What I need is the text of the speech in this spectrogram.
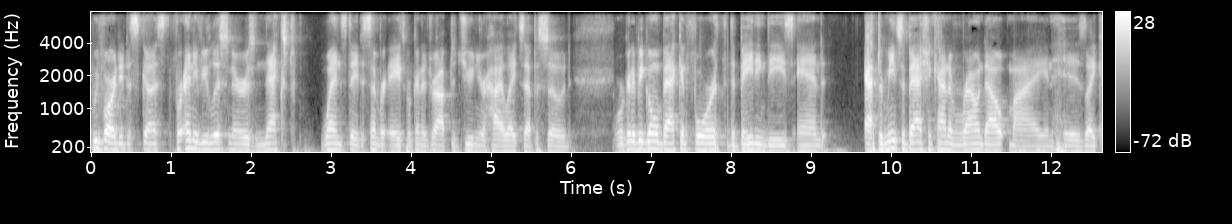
we've already discussed for any of you listeners next Wednesday, December 8th, we're going to drop the junior highlights episode. We're going to be going back and forth debating these. And after me and Sebastian kind of round out my and his like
